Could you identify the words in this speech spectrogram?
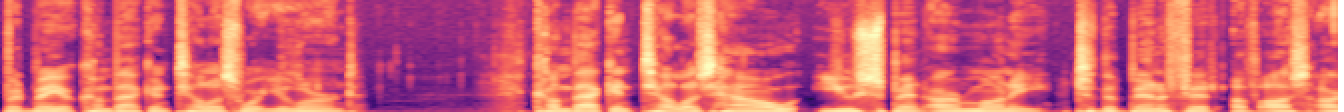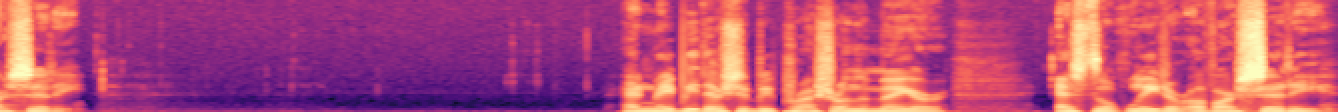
But, Mayor, come back and tell us what you learned. Come back and tell us how you spent our money to the benefit of us, our city. And maybe there should be pressure on the mayor as the leader of our city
